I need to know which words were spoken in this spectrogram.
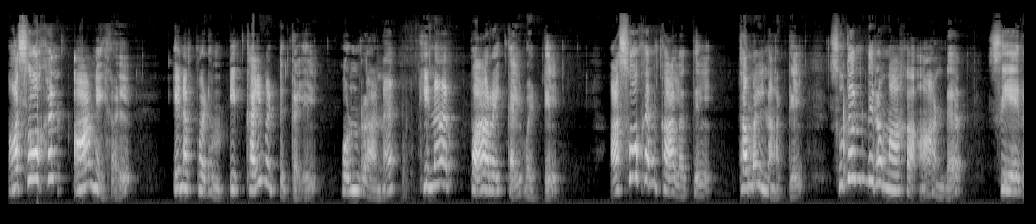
அசோகன் ஆணைகள் எனப்படும் இக்கல்வெட்டுகளில் ஒன்றான கினார் பாறை கல்வெட்டில் அசோகன் காலத்தில் தமிழ்நாட்டில் சுதந்திரமாக ஆண்ட சேர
